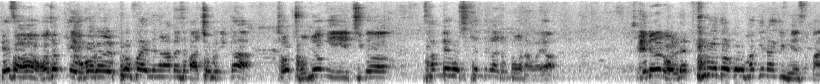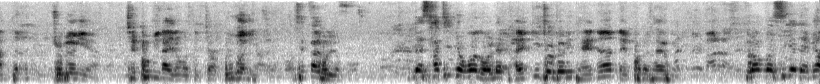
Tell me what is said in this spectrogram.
그래서 어저께 이거를 프로파일링을 하면서 맞춰보니까 저 조명이 지금 350 캔들라 정도가 나와요. 쟤는 원래 프로덕을 확인하기 위해서 만드는 조명이에요. 제품이나 이런 것들 있죠. 물건이나 이런 거. 색깔 보려고. 근데 사진용은 원래 밝기 조절이 되는 램프를 사용해요. 그런 걸 쓰게 되면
